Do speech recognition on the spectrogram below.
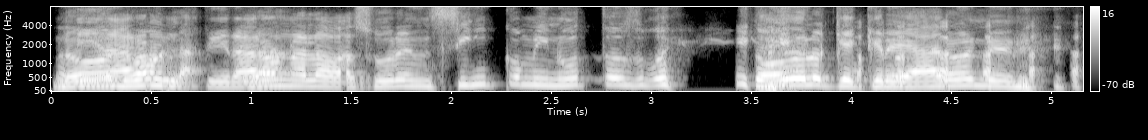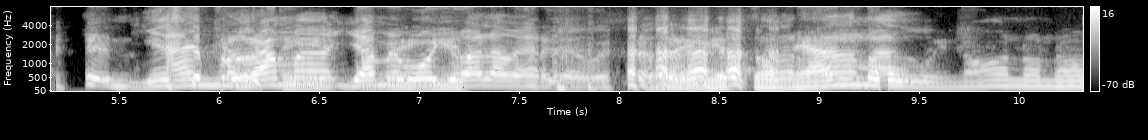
no. tiraron, la, tiraron la, a la basura en cinco minutos, güey. Todo lo que crearon en, en y este programa ya me voy yo a la verga, güey. Reggaetoneando, güey. No, no, no.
